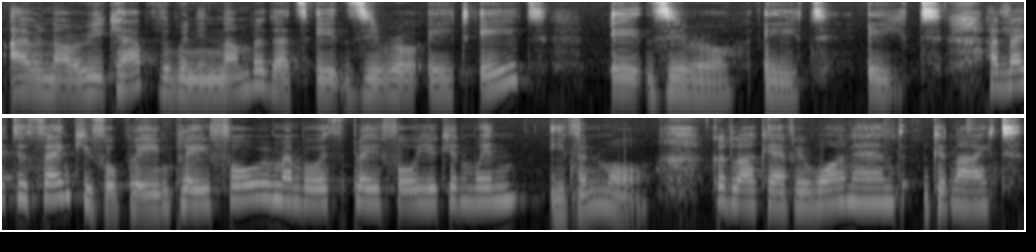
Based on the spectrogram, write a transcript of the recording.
I will now recap the winning number. That's 8088 8088. I'd like to thank you for playing Play 4. Remember, with Play 4, you can win even more. Good luck, everyone, and good night.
